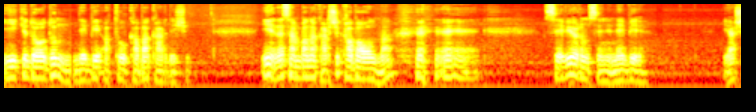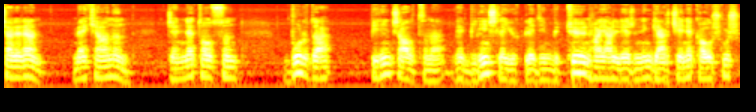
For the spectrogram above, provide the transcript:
İyi ki doğdun Nebi Atıl Kaba kardeşim. Yine de sen bana karşı kaba olma. Seviyorum seni Nebi. Yaşar Eren, mekanın cennet olsun. Burada bilinçaltına ve bilinçle yüklediğin bütün hayallerinin gerçeğine kavuşmuş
